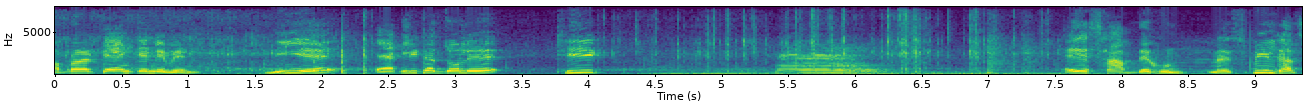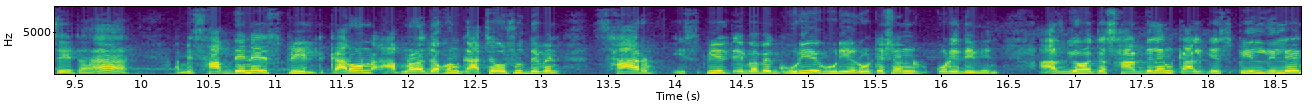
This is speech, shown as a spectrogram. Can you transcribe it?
আপনারা ট্যাঙ্কে নেবেন। নিয়ে এক লিটার জলে ঠিক এই যে সাপ, দেখুন স্পিল্ড আছে এটা হ্যাঁ? আমি সাপ দেনে স্পিল্ড কারণ আপনারা যখন গাছে ওষুধ দেবেন, সার স্পিল্ড এভাবে ঘুরিয়ে ঘুরিয়ে রোটেশন করে দেবেন। আজকে হয়তো সার দিলেন, কালকে স্পিল দিলেন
